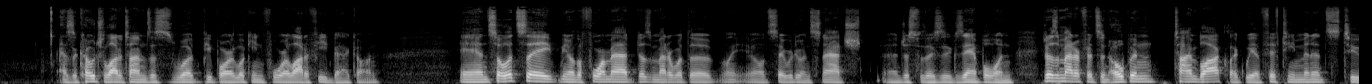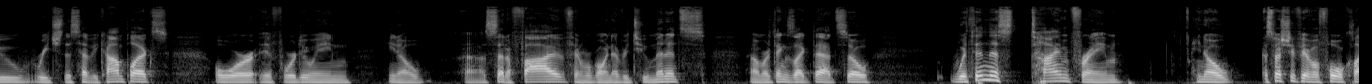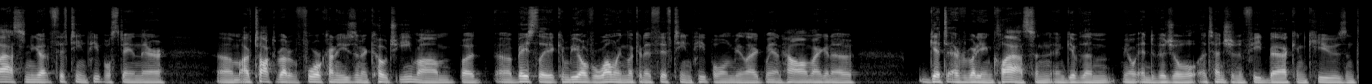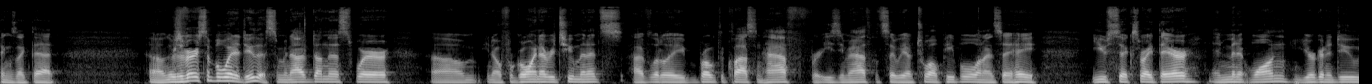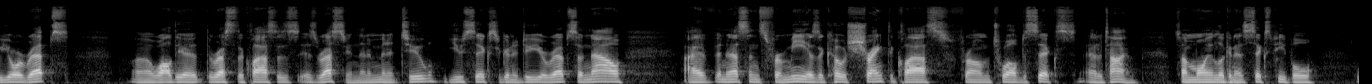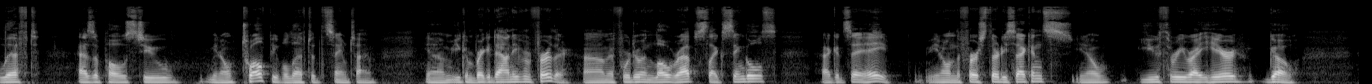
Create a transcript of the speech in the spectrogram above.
as a coach a lot of times this is what people are looking for a lot of feedback on. And so let's say you know the format doesn't matter what the you know let's say we're doing snatch uh, just for this example and it doesn't matter if it's an open time block like we have 15 minutes to reach this heavy complex or if we're doing you know a set of five and we're going every two minutes um, or things like that. So within this time frame you know especially if you have a full class and you got 15 people staying there. Um, I've talked about it before, kind of using a coach EMOM, but uh, basically it can be overwhelming looking at 15 people and being like, man, how am I going to get to everybody in class and, and give them you know individual attention and feedback and cues and things like that. Um, there's a very simple way to do this. I mean, I've done this where um, you know if we're going every two minutes, I've literally broke the class in half for easy math. Let's say we have 12 people, and I'd say, hey, you six right there in minute one, you're going to do your reps uh, while the the rest of the class is, is resting. Then in minute two, you six are going to do your reps. So now I've, in essence, for me as a coach, shrank the class from 12 to six at a time. So I'm only looking at six people lift as opposed to you know 12 people lift at the same time. Um, you can break it down even further. Um, if we're doing low reps like singles, I could say, hey, you know, in the first 30 seconds, you know, you three right here, go.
